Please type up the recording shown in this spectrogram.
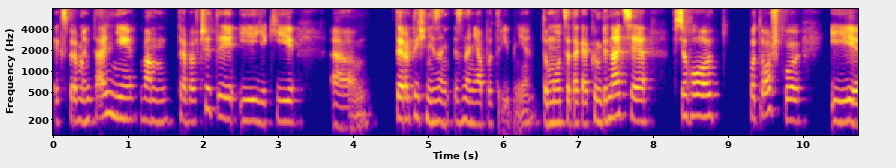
експериментальні вам треба вчити, і які е, теоретичні знання потрібні. Тому це така комбінація всього потрошку і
